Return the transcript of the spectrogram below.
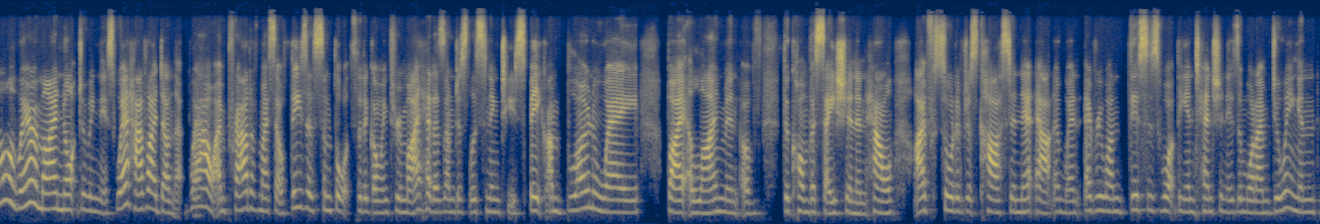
oh, where am I not doing this? Where have I done that? Wow, I'm proud of myself. These are some thoughts that are going through my head as I'm just listening to you speak. I'm blown away by alignment of the conversation and how I've sort of just cast a net out and went, everyone, this is what the intention is and what I'm doing. And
